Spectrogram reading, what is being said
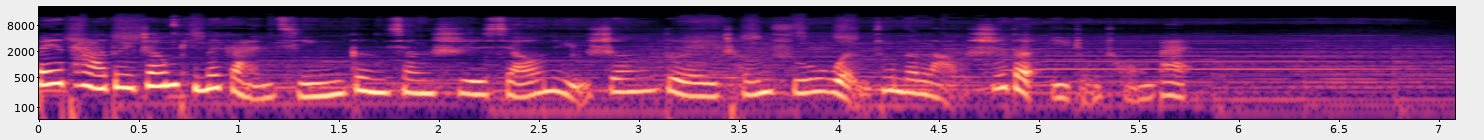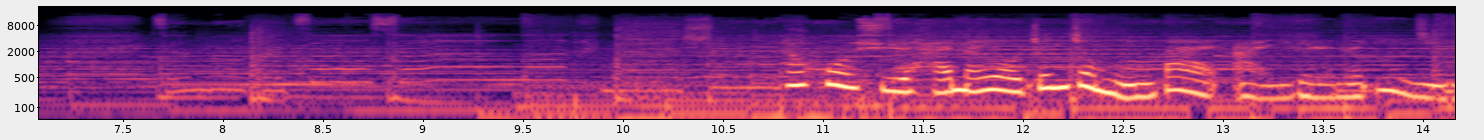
贝塔对张平的感情更像是小女生对成熟稳重的老师的一种崇拜。他或许还没有真正明白爱一个人的意义，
